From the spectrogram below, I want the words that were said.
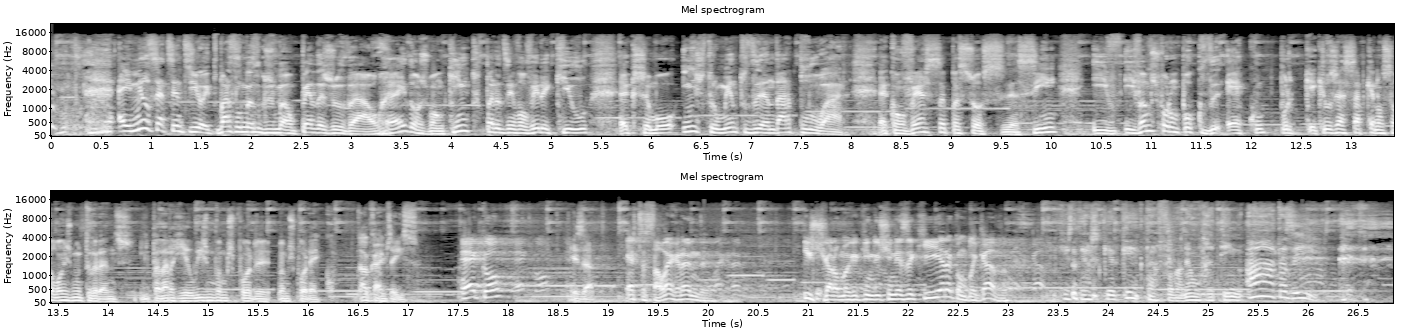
Em 1708, Bartolomeu de Gusmão pede ajuda ao rei, Dom João V, para desenvolver aquilo a que chamou instrumento de andar pelo ar. A conversa passou-se assim e, e vamos pôr um pouco de eco, porque aquilo já se sabe que eram salões muito grandes. E para dar realismo, vamos pôr, vamos pôr eco. Ok. Vamos a isso. Eco. Exato. Esta sala é grande. E chegar ao macaquinho do chinês aqui era complicado. Este gajo quer. Quem é que está a falar? É um ratinho. Ah, estás aí.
